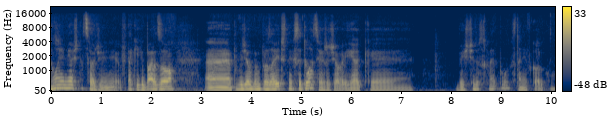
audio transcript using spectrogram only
Moja miłość na co dzień, w takich bardzo, e, powiedziałbym, prozaicznych sytuacjach życiowych, jak e, wyjście do sklepu, stanie w korku,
